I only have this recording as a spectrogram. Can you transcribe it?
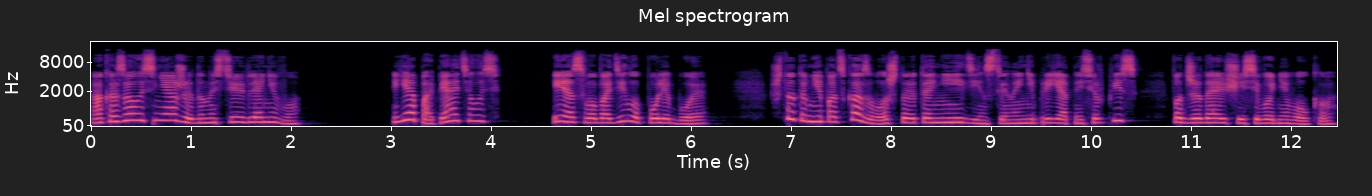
оказалось неожиданностью для него. Я попятилась и освободила поле боя. Что-то мне подсказывало, что это не единственный неприятный сюрприз, поджидающий сегодня Волкова.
